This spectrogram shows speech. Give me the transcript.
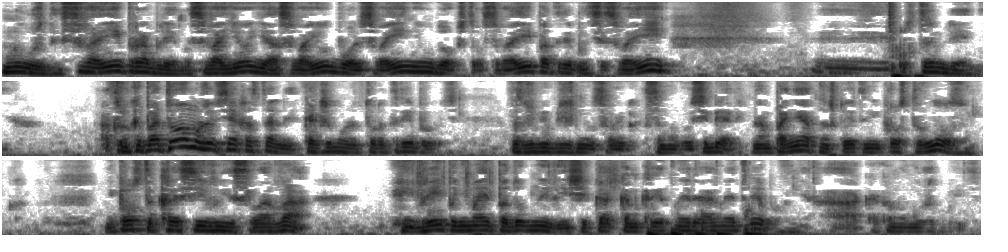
нужды, свои проблемы, свое я, свою боль, свои неудобства, свои потребности, свои э, устремления. А только потом уже всех остальных. Как же может Тора требовать? Возлюби ближнего своего, как самого себя. Ведь нам понятно, что это не просто лозунг, не просто красивые слова. Еврей понимает подобные вещи как конкретное реальное требование. А как оно может быть?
